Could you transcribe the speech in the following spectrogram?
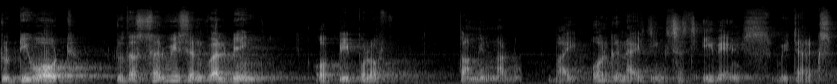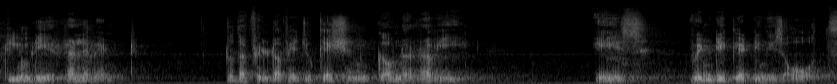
to devote to the service and well-being of people of Tamil Nadu by organizing such events which are extremely relevant to the field of education. Governor Ravi is vindicating his oath.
